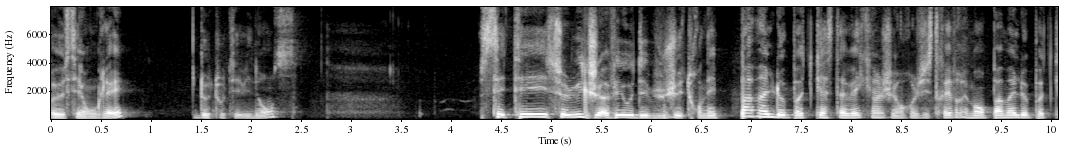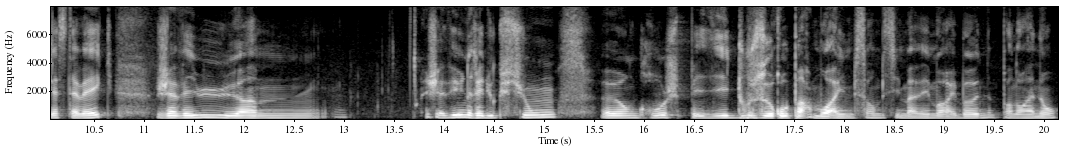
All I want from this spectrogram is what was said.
E euh, c'est anglais, de toute évidence. C'était celui que j'avais au début. J'ai tourné pas mal de podcasts avec. Hein. J'ai enregistré vraiment pas mal de podcasts avec. J'avais eu un. J'avais une réduction. Euh, en gros, je payais 12 euros par mois, il me semble, si ma mémoire est bonne, pendant un an.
